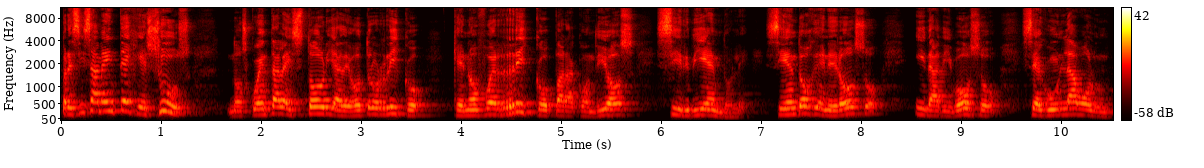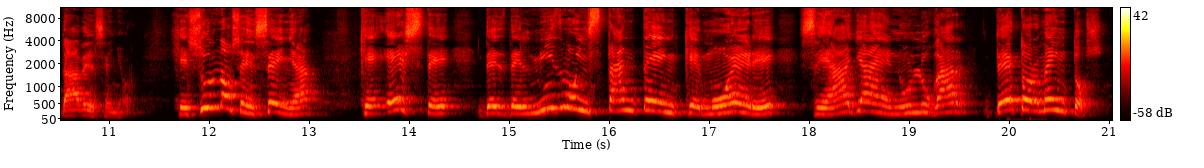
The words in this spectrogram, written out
Precisamente Jesús nos cuenta la historia de otro rico que no fue rico para con Dios sirviéndole, siendo generoso y dadivoso según la voluntad del Señor. Jesús nos enseña que éste, desde el mismo instante en que muere, se halla en un lugar de tormentos,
